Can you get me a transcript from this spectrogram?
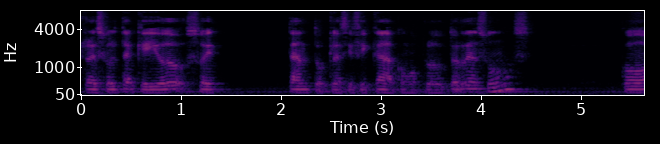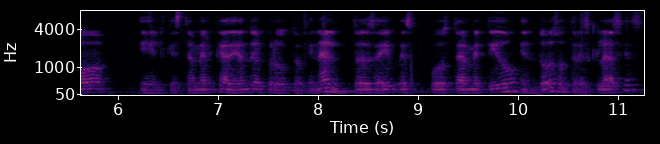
resulta que yo soy tanto clasificado como productor de insumos como el que está mercadeando el producto final. Entonces ahí pues, puedo estar metido en dos o tres clases,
